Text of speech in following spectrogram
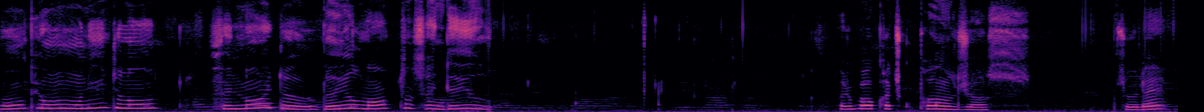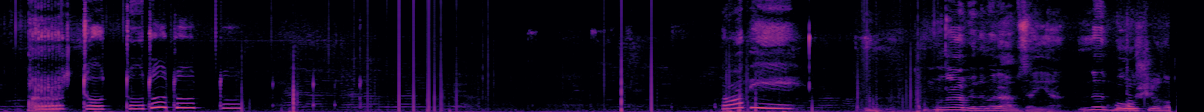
Ne yapıyor o neydi lan? Fenaydı. Gale ne yaptın sen Gale? Acaba kaç kupa alacağız? Şöyle. Tut tut tut tut tut. Abi. Ne yapıyorsun Ömer abi sen ya? Ne boğuşuyorsun?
